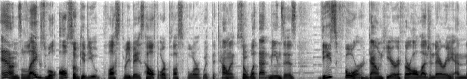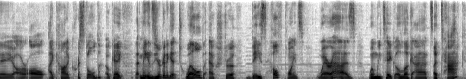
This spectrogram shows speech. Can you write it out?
and legs will also give you plus three base health or plus four with the talent. So what that means is these four down here if they're all legendary and they are all iconic crystalled okay that means you're going to get 12 extra base health points. Whereas when we take a look at attack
